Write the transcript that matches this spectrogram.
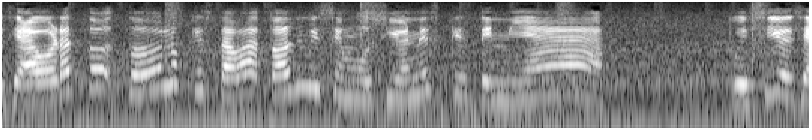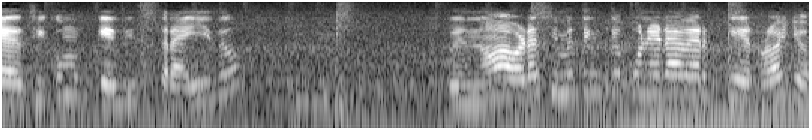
O sea, ahora to- todo lo que estaba, todas mis emociones que tenía, pues sí, o sea, así como que distraído, pues no, ahora sí me tengo que poner a ver qué rollo,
